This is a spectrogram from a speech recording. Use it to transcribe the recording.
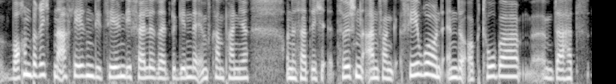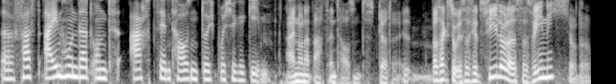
Wochenbericht nachlesen. Die zählen die Fälle seit Beginn der Impfkampagne. Und es hat sich zwischen Anfang Februar und Ende Oktober, ähm, da hat es äh, fast 118.000 Durchbrüche gegeben. 118.000 Dörte. Was sagst du, ist das jetzt viel oder ist das wenig? Oder?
